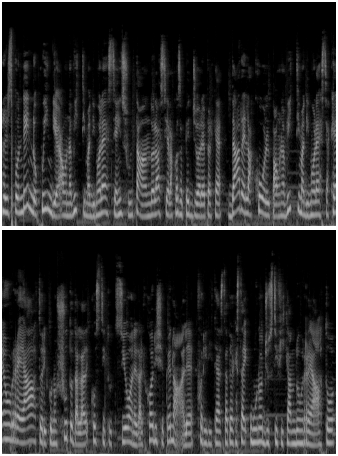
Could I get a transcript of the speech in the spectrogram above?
rispondendo quindi a una vittima di molestia insultandola, sia la cosa peggiore perché dare la colpa a una vittima di molestia che è un reato riconosciuto dalla Costituzione, dal codice penale, fuori di testa perché stai uno giustificando un reato,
